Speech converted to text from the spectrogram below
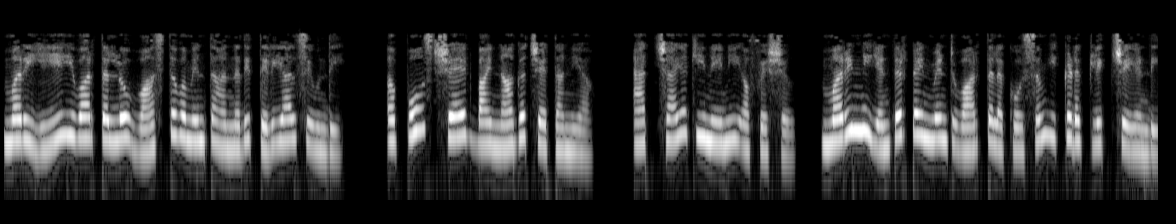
మరి ఏ ఈ వార్తల్లో వాస్తవమెంత అన్నది తెలియాల్సి ఉంది. A post shared by Naga Chaitanya. At Chayakkineni official మరిన్ని ఎంటర్టైన్మెంట్ వార్తల కోసం ఇక్కడ క్లిక్ చేయండి.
